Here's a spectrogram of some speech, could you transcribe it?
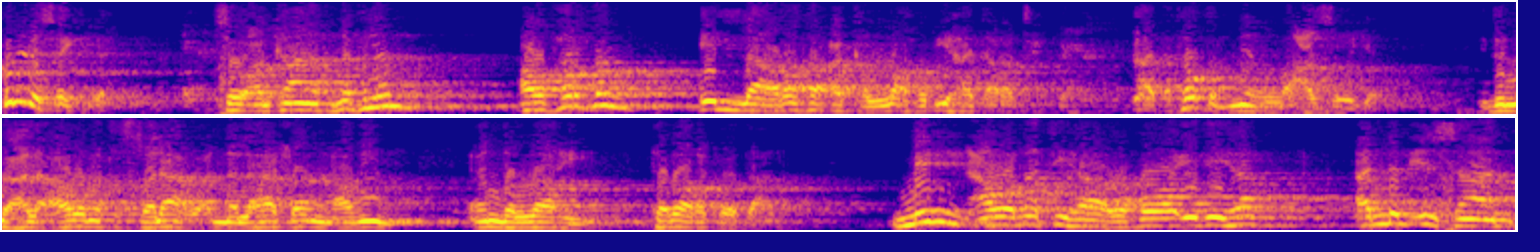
كل سجدة سواء كانت نفلا أو فرضا إلا رفعك الله بها درجة. هذا فضل من الله عز وجل. يدل على عظمة الصلاة وأن لها شأن عظيم عند الله تبارك وتعالى. من عظمتها وفوائدها أن الإنسان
